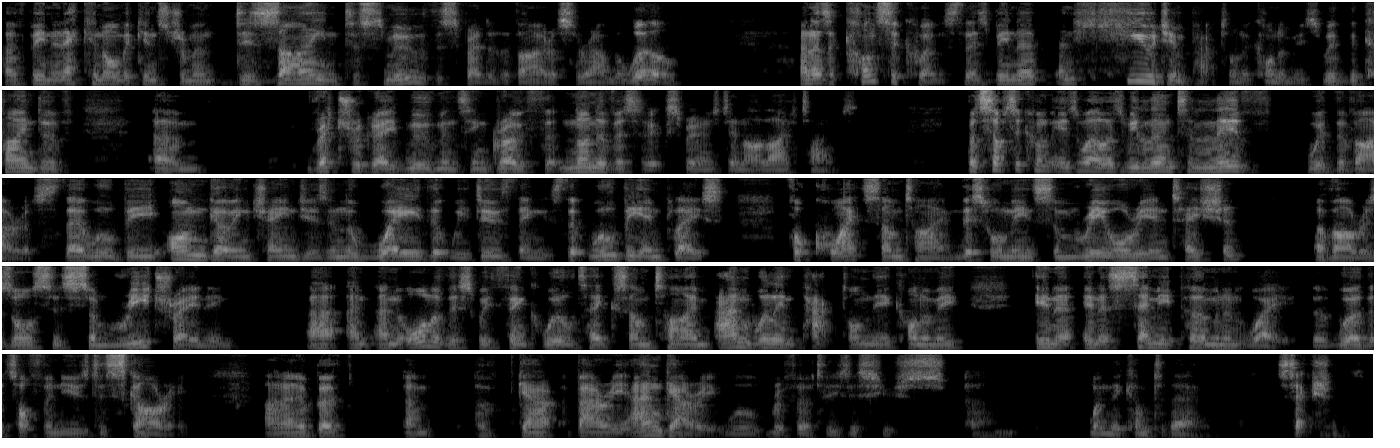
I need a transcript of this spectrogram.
have been an economic instrument designed to smooth the spread of the virus around the world. And as a consequence, there's been a, a huge impact on economies with the kind of um, retrograde movements in growth that none of us have experienced in our lifetimes. But subsequently, as well, as we learn to live with the virus, there will be ongoing changes in the way that we do things that will be in place for quite some time. This will mean some reorientation of our resources, some retraining, uh, and, and all of this we think will take some time and will impact on the economy in a, in a semi permanent way. The word that's often used is scarring. And I know both um, of Gar- Barry and Garry will refer to these issues um, when they come to their sections.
